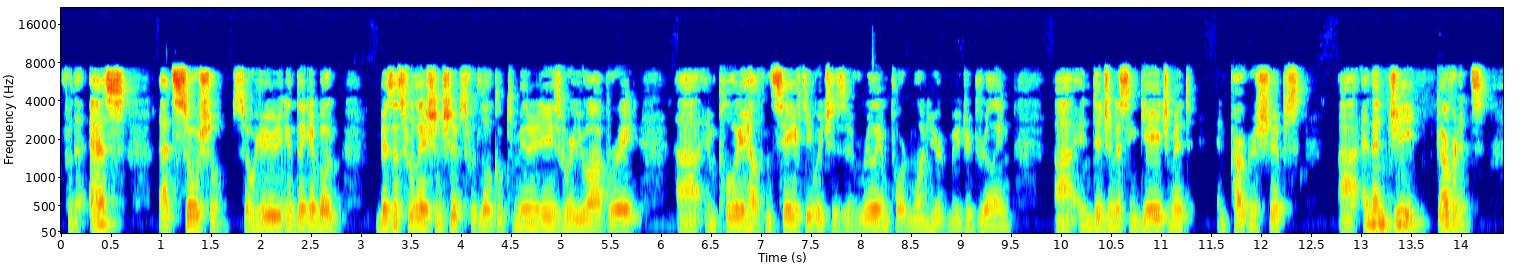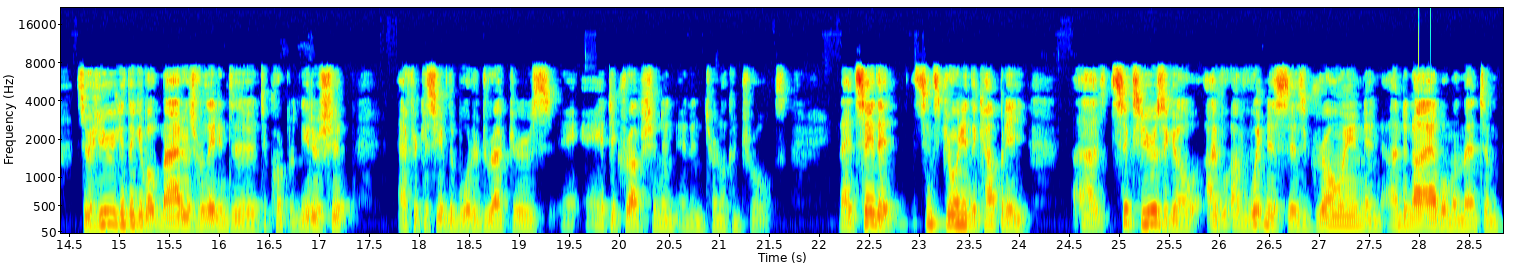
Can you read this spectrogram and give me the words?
For the S, That's social. So here you can think about business relationships with local communities where you operate, uh, employee health and safety, which is a really important one here at Major Drilling, uh, indigenous engagement and partnerships, uh, and then G, governance. So here you can think about matters relating to, to corporate leadership, efficacy of the board of directors, anti-corruption, and, and internal controls. And I'd say that since joining the company uh, six years ago, I've, I've witnessed this growing and undeniable momentum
